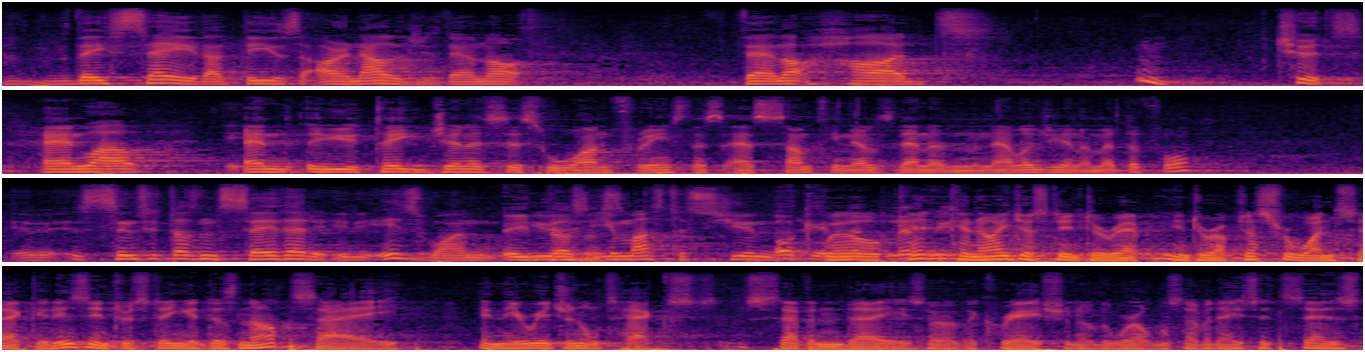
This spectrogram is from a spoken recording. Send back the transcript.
They say that these are analogies. They are not. They are not hard truths. And, While and you take Genesis 1, for instance, as something else than an analogy and a metaphor? since it doesn't say that it is one, It you, doesn't. you must assume that. Okay. Well, let- let can, me- can I just interrupt, interrupt just for one sec? It is interesting. It does not say in the original text seven days or the creation of the world in seven days. It says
